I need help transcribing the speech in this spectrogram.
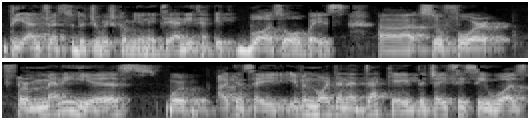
the entrance to the Jewish community, and it it was always. Uh, so for for many years, or I can say even more than a decade, the JCC was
